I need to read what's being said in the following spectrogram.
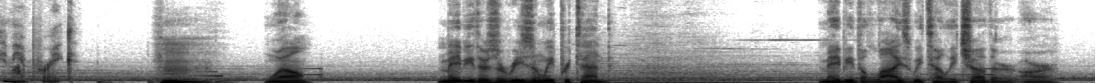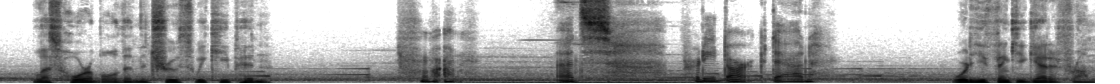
Give me a break. Hmm. Well, maybe there's a reason we pretend. Maybe the lies we tell each other are less horrible than the truths we keep hidden. Wow. That's pretty dark, Dad. Where do you think you get it from?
